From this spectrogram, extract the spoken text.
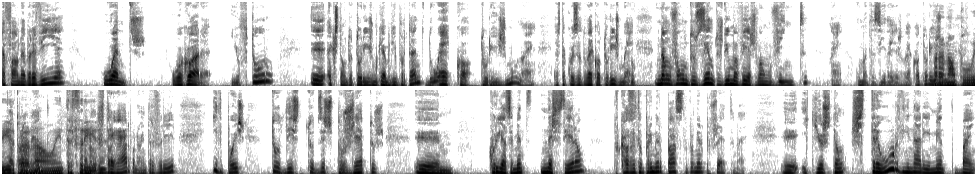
a fauna bravia, o antes, o agora e o futuro. eh, A questão do turismo, que é muito importante, do ecoturismo, não é? Esta coisa do ecoturismo é não vão 200 de uma vez, vão 20, não é? Uma das ideias do ecoturismo. Para não poluir, para não para não interferir. estragar, para não interferir. E depois, todo este- todos estes projetos, hum, curiosamente, nasceram por causa do primeiro passo do primeiro projeto, não é? Eh, E que hoje estão extraordinariamente bem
